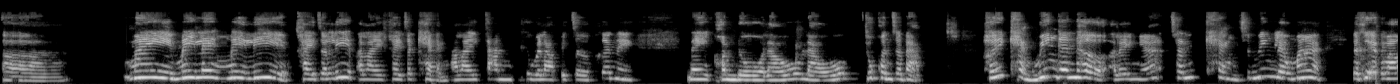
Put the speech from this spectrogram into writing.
เอ่อไม่ไม่เร่งไม่รีบ ใครจะรีบอะไร ใครจะแข่งอะไรกัน คือเวลาไปเจอเพื่อนในในคอนโดแล้วแล้วทุกคนจะแบบเฮ้ยแข่งวิ่งกันเถอะอะไรเงี้ย ฉันแข่งฉันวิ่งเร็วมาก แต่คือเอว่า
